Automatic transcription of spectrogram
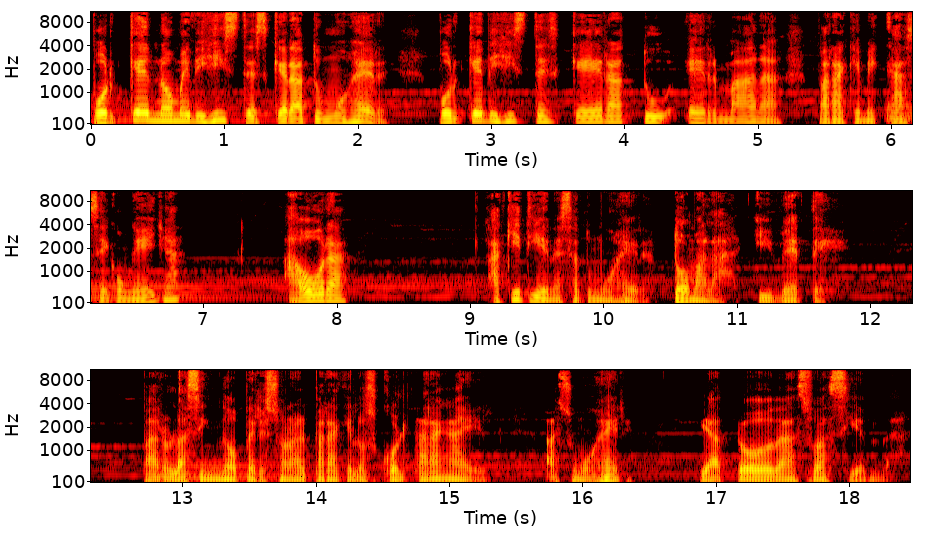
¿Por qué no me dijiste que era tu mujer? ¿Por qué dijiste que era tu hermana para que me case con ella? Ahora, aquí tienes a tu mujer, tómala y vete. Paro la asignó personal para que los cortaran a él a su mujer y a toda su hacienda.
